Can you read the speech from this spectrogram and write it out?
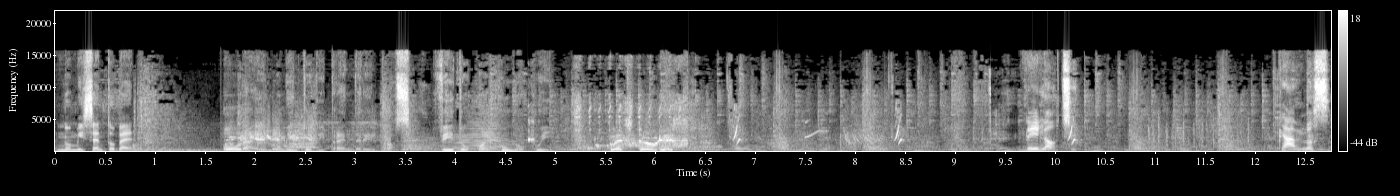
Non mi sento bene. Ora è il momento di prendere il prossimo. Vedo qualcuno qui. Let's do this. Veloce. Carlos,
